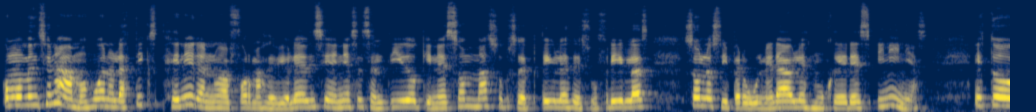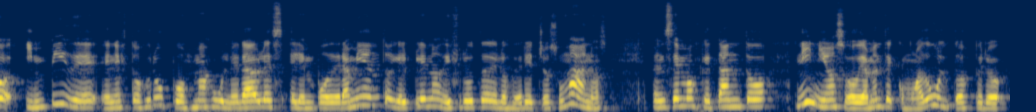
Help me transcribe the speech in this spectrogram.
Como mencionábamos, bueno, las TICs generan nuevas formas de violencia y en ese sentido quienes son más susceptibles de sufrirlas son los hipervulnerables, mujeres y niñas. Esto impide en estos grupos más vulnerables el empoderamiento y el pleno disfrute de los derechos humanos. Pensemos que tanto niños, obviamente como adultos, pero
